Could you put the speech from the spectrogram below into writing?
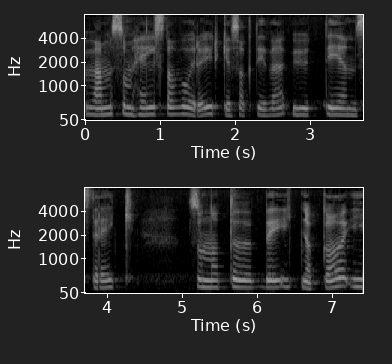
hvem som helst av våre yrkesaktive ut i en streik. Sånn at eh, det er ikke noe i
